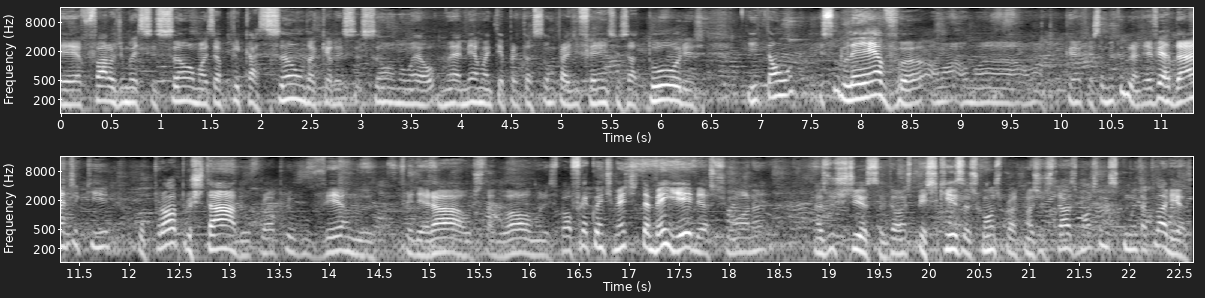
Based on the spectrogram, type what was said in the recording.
é, fala de uma exceção, mas a aplicação daquela exceção não é, não é a mesma interpretação para diferentes atores. Então, isso leva a uma, uma, uma questão muito grande. É verdade que o próprio Estado, o próprio governo federal, estadual, municipal, frequentemente também ele aciona a justiça. Então, as pesquisas com os próprios magistrados mostram isso com muita clareza.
